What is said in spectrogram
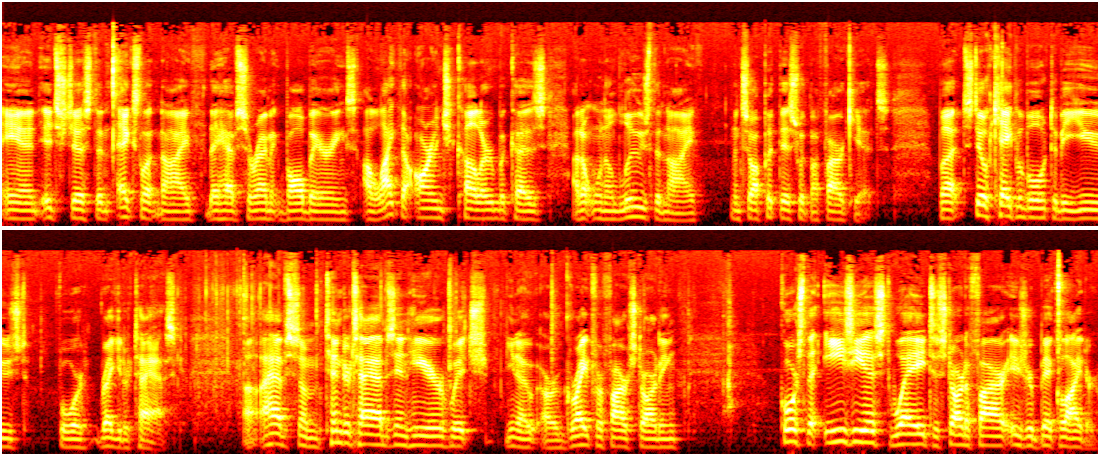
and it's just an excellent knife. They have ceramic ball bearings. I like the orange color because I don't want to lose the knife. And so I put this with my fire kits. But still capable to be used for regular task. Uh, I have some tinder tabs in here which you know are great for fire starting. Of course the easiest way to start a fire is your Bic lighter.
